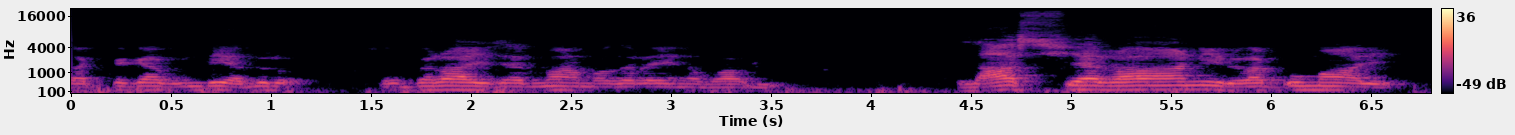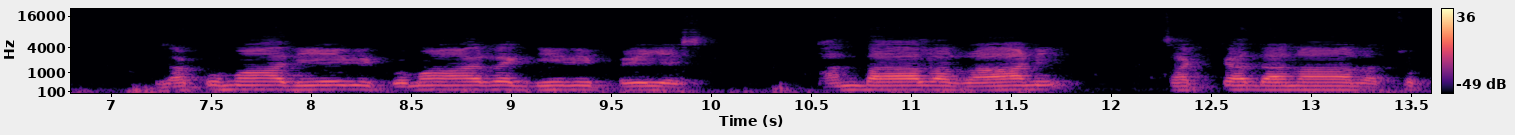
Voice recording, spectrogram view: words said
చక్కగా ఉంది. అందులో సుబ్బరాయ శర్మ మొదలైన వాళ్ళు. లాస్యరాణి లకుమారి లకుమాదేవి కుమారగిరి ప్రేయస్ అందాల రాణి చక్కదనాల చుక్క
